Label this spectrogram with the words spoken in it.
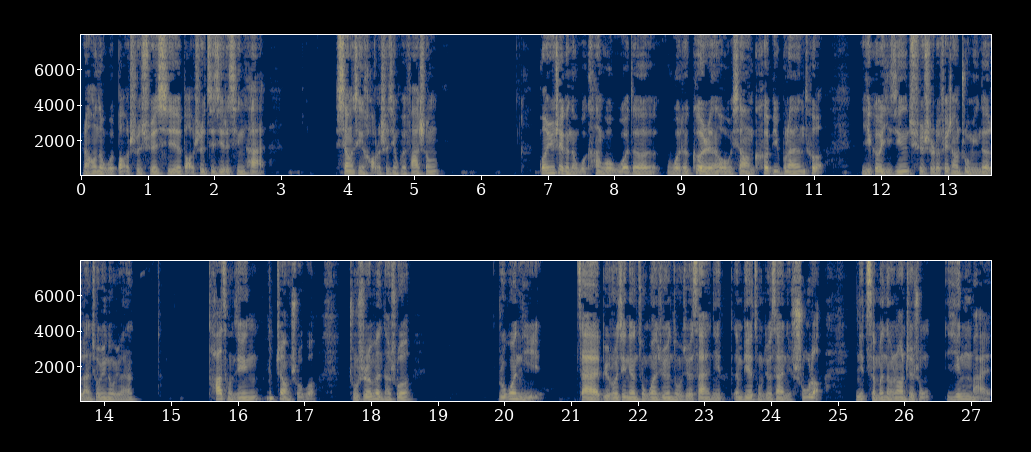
然后呢，我保持学习，保持积极的心态，相信好的事情会发生。关于这个呢，我看过我的我的个人偶像科比布莱恩特，一个已经去世的非常著名的篮球运动员，他曾经这样说过。主持人问他说：“如果你在比如说今年总冠军、总决赛，你 NBA 总决赛你输了，你怎么能让这种阴霾？”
